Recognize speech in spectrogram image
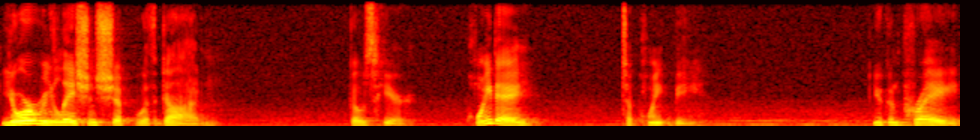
Your relationship with God goes here. Point A to point B. You can pray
